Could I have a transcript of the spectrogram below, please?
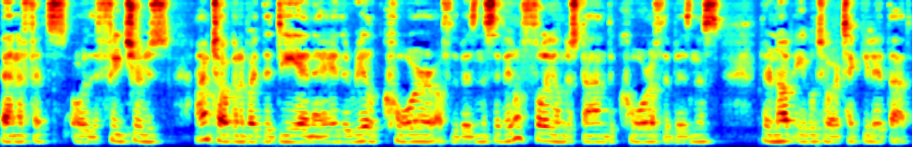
benefits or the features I'm talking about the DNA, the real core of the business. If they don't fully understand the core of the business, they're not able to articulate that.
